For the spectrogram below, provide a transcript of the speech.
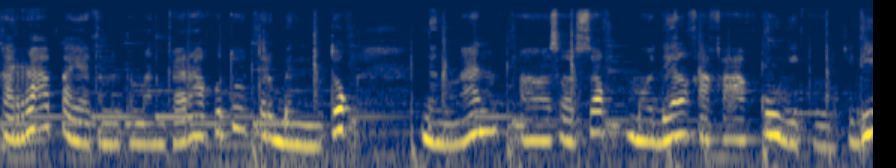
Karena apa ya teman-teman? Karena aku tuh terbentuk dengan uh, sosok model kakak aku gitu. Jadi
